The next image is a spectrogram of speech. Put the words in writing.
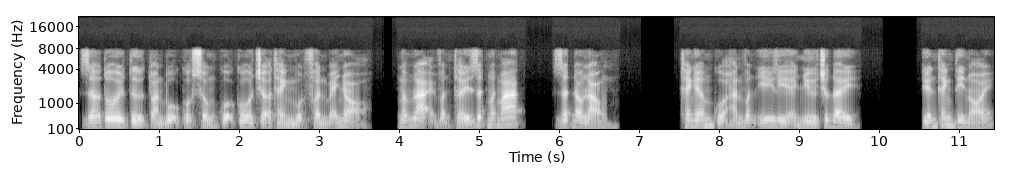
Giờ tôi từ toàn bộ cuộc sống của cô trở thành một phần bé nhỏ, ngẫm lại vẫn thấy rất mất mát, rất đau lòng. Thanh âm của hắn vẫn y ỉa như trước đây. Yến thanh ti nói,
